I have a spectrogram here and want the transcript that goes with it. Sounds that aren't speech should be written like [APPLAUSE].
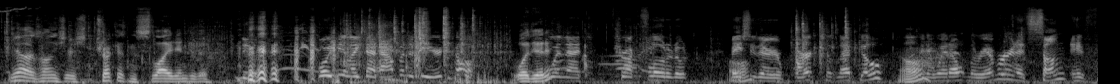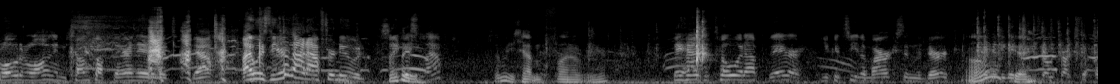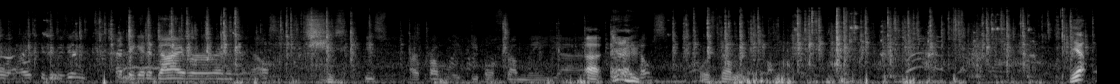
Yeah, as long as your truck doesn't slide into the. No. [LAUGHS] well, you mean like that happened a few years ago What did it? when that truck floated out? Basically, their park that let go, Oh. and it went out in the river, and it sunk. It floated along and sunk up there, and they. [LAUGHS] yeah, I was there that afternoon. Somebody- just left. Somebody's having fun over here. They had to tow it up there. You could see the marks in the dirt. Oh, They had to okay. tow trucks to pull it out because it was in. Had to get a diver or anything else. Jeez, These are probably people from the Uh, uh, lighthouse. we're filming. Yep.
